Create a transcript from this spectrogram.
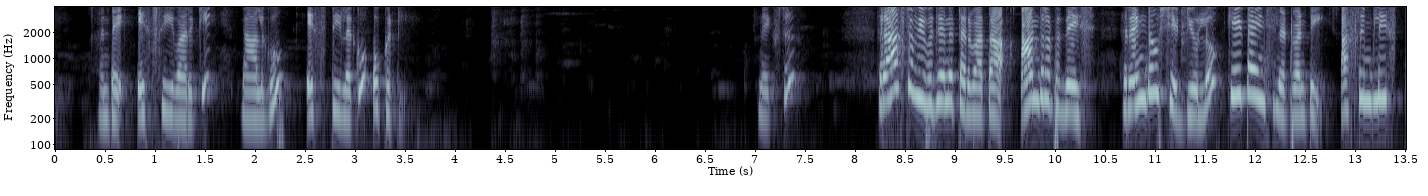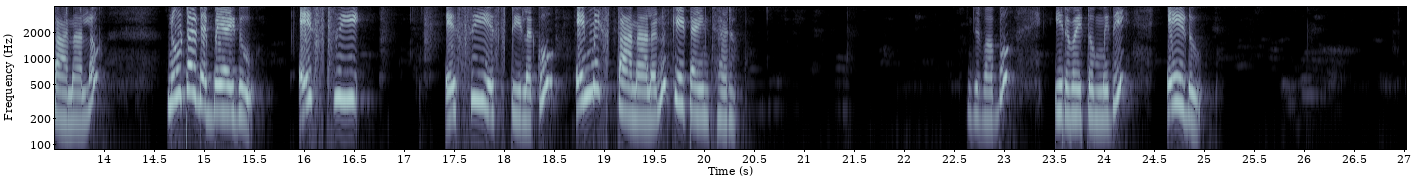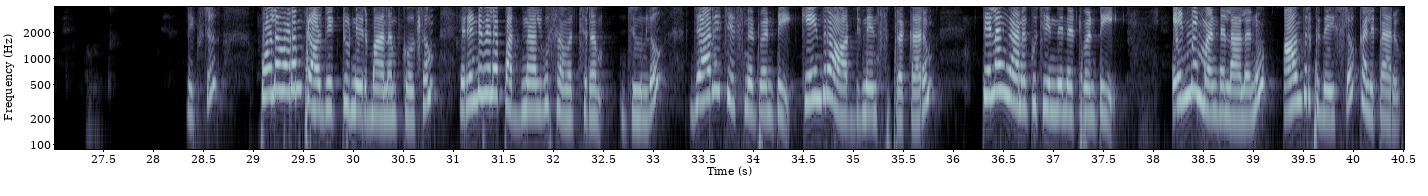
అంటే ఎస్సీ వారికి నాలుగు ఎస్టీలకు ఒకటి. నెక్స్ట్. రాష్ట్ర విభజన తర్వాత ఆంధ్రప్రదేశ్ రెండో షెడ్యూల్లో కేటాయించినటువంటి అసెంబ్లీ స్థానాల్లో నూట డెబ్బై ఐదు ఎస్సీ ఎస్సీ ఎస్టీలకు ఎన్ని స్థానాలను కేటాయించారు? జవాబు ఇరవై తొమ్మిది ఏడు. నెక్స్ట్ పోలవరం ప్రాజెక్టు నిర్మాణం కోసం రెండు వేల పద్నాలుగు సంవత్సరం జూన్లో జారీ చేసినటువంటి కేంద్ర ఆర్డినెన్స్ ప్రకారం తెలంగాణకు చెందినటువంటి ఎన్ని మండలాలను ఆంధ్రప్రదేశ్లో కలిపారు?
